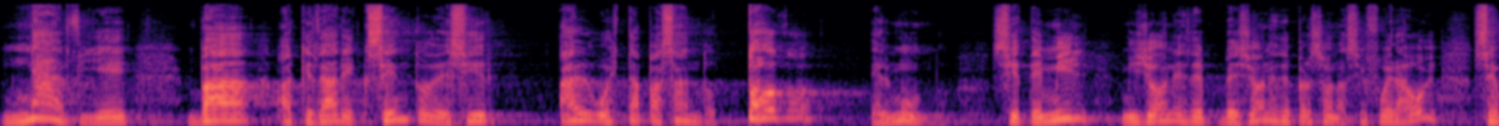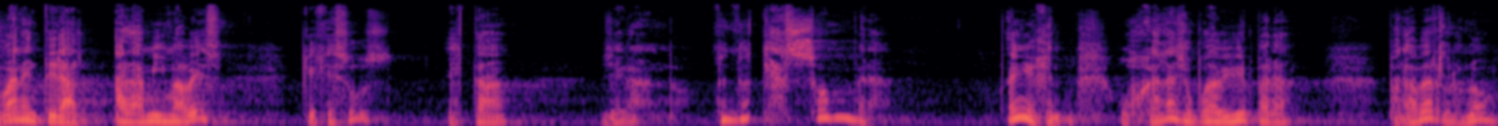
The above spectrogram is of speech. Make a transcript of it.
Nadie va a quedar exento de decir algo está pasando. Todo el mundo 7 mil millones de billones de personas, si fuera hoy, se van a enterar a la misma vez que Jesús está llegando. ¿No, te asombra? Ojalá yo pueda vivir para, para verlo, ¿no?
